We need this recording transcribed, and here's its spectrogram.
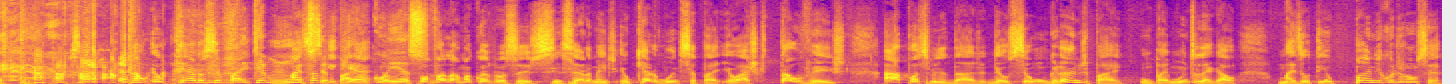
Não, eu quero ser pai. Ele quer muito mas sabe o ser que pai, que é? eu conheço. vou falar uma coisa pra vocês, sinceramente. Eu quero muito ser pai. Eu acho que talvez há a possibilidade de eu ser um grande pai, um pai muito legal, mas eu tenho pânico de não ser.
